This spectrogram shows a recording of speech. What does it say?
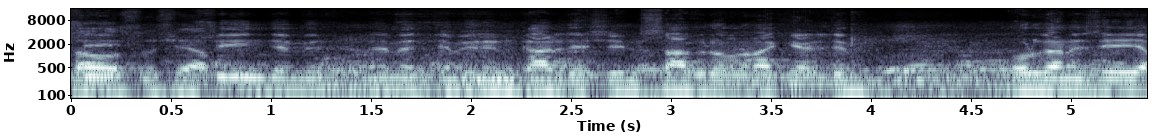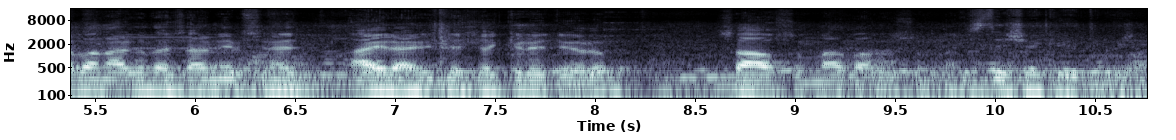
sağ olsun şey yaptı. Hüseyin Demir, Mehmet Demir'in kardeşi misafir olarak geldim. Organizeye yapan arkadaşların hepsine ayrı ayrı teşekkür ediyorum. Sağ olsunlar, var olsunlar. Biz teşekkür hocam.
